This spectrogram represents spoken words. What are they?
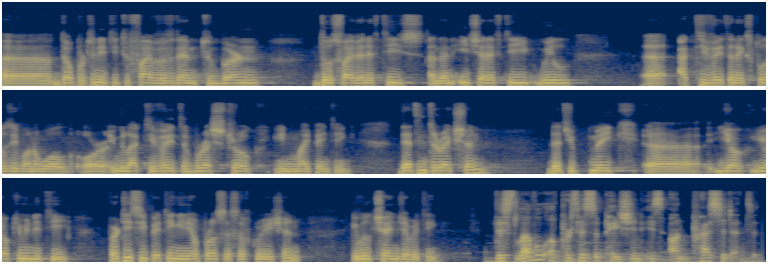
uh, the opportunity to five of them to burn those five NFTs and then each NFT will uh, activate an explosive on a wall or it will activate a brush stroke in my painting. That interaction that you make uh, your, your community participating in your process of creation, it will change everything. This level of participation is unprecedented.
